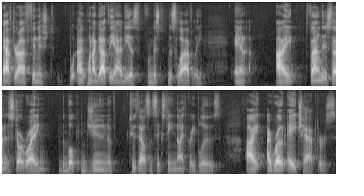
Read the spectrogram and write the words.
after I finished when I, when I got the ideas from Miss, Miss Lively and I finally decided to start writing the book in June of 2016, Ninth Grade Blues, I, I wrote eight chapters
